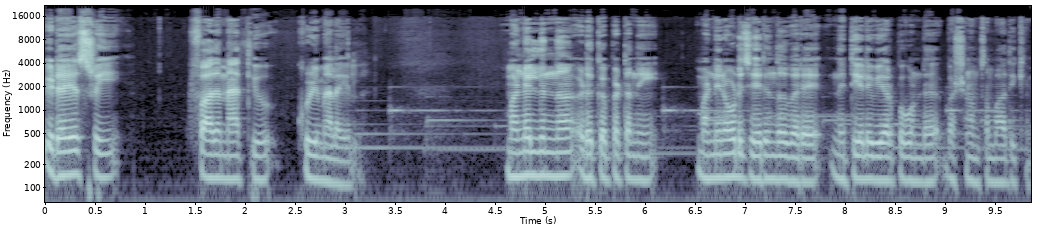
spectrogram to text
ഇടയശ്രീ ഫാദർ മാത്യു കുഴിമലയിൽ. മണ്ണിൽ നിന്ന് എടുക്കപ്പെട്ട നീ മണ്ണിനോട് ചേരുന്നതുവരെ നെറ്റിയിൽ വിയർപ്പ് കൊണ്ട് ഭക്ഷണം സമ്പാദിക്കും.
